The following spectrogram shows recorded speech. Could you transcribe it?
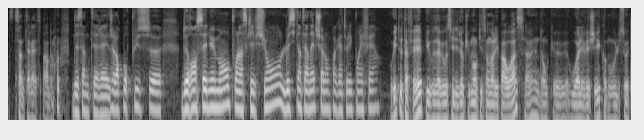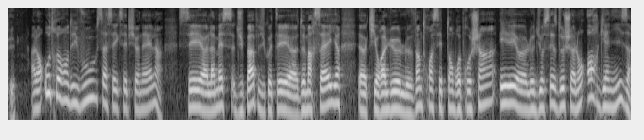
Sainte-Thérèse, pardon. De Sainte-Thérèse. Alors pour plus euh, de renseignements, pour l'inscription, le site internet chalon.catholique.fr Oui, tout à fait. Puis vous avez aussi des documents qui sont dans les paroisses, hein, donc, euh, ou à l'évêché, comme vous le souhaitez. Alors, autre rendez-vous, ça c'est exceptionnel, c'est euh, la messe du pape du côté de Marseille, qui aura lieu le 23 septembre prochain, et le diocèse de Chalon organise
